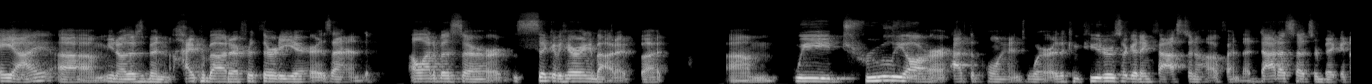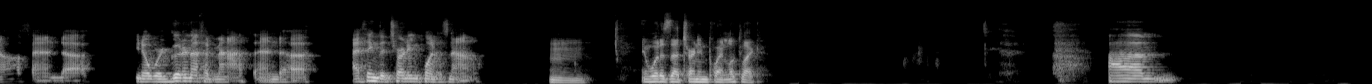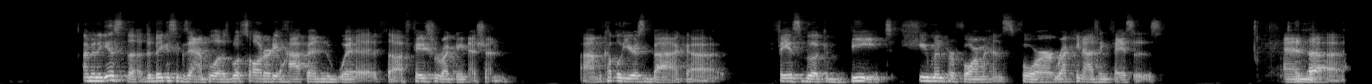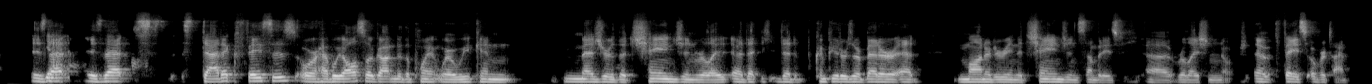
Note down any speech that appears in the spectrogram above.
AI. Um, you know, there's been hype about it for 30 years, and a lot of us are sick of hearing about it. But um, we truly are at the point where the computers are getting fast enough, and the data sets are big enough, and uh, you know, we're good enough at math. And uh, I think the turning point is now. Hmm. And what does that turning point look like? Um, I mean, I guess the, the biggest example is what's already happened with uh, facial recognition. Um, a couple years back, uh, Facebook beat human performance for recognizing faces. And uh, is yeah. that is that static faces, or have we also gotten to the point where we can measure the change in relate uh, that that computers are better at monitoring the change in somebody's uh, relation uh, face over time?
